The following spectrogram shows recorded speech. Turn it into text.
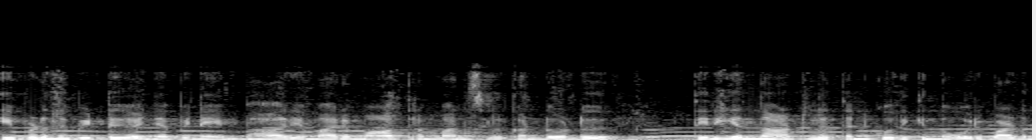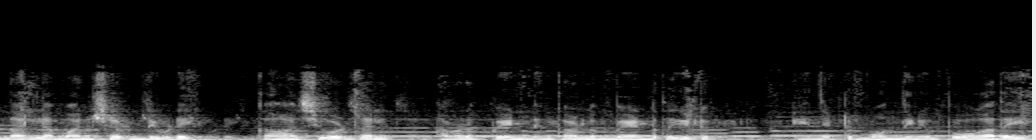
ഇവിടുന്ന് വിട്ടു കഴിഞ്ഞാൽ പിന്നെ ഭാര്യമാരെ മാത്രം മനസ്സിൽ കണ്ടുകൊണ്ട് തിരികെ നാട്ടിലെത്താൻ കൊതിക്കുന്ന ഒരുപാട് നല്ല മനുഷ്യരുണ്ട് ഇവിടെ. കാശ് കൊടുത്താൽ അവിടെ പെണ്ണും കള്ളും വേണ്ടത് കിട്ടും. എന്നിട്ടും ഒന്നിനും പോകാതെ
